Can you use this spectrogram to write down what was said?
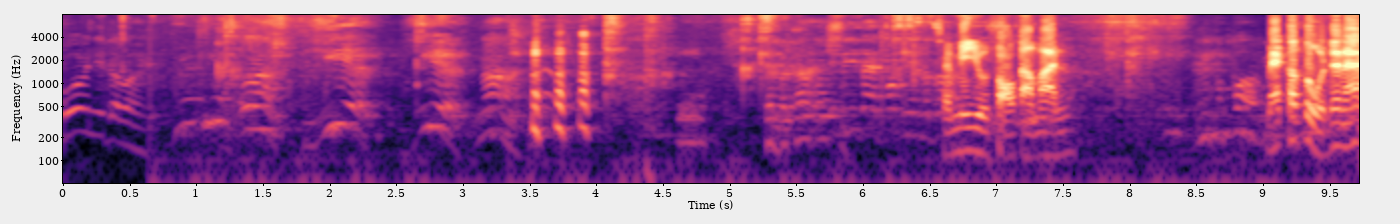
Повні давай. А, є, є, на. Це БК Мені дай повні, я ฉัน набрав. มีอยู่สองสามอัน แม็กกระสุนด้วยนะ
